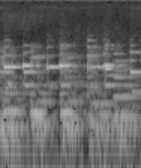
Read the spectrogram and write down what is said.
Música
